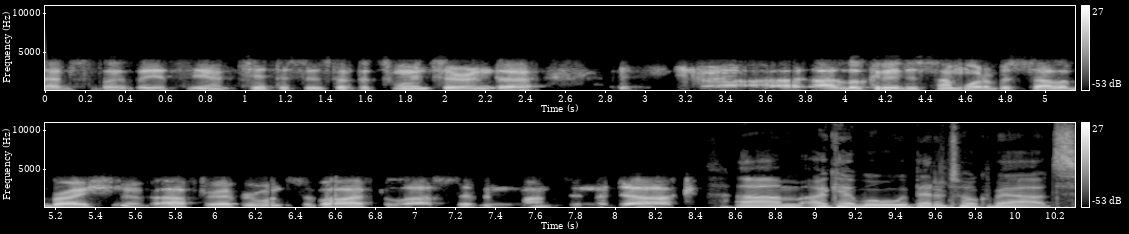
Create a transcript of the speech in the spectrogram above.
absolutely. It's the antithesis of its winter, and uh, it's, you know, I, I, look at it as somewhat of a celebration of after everyone survived the last seven months in the dark. Um, okay, well, we better talk about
